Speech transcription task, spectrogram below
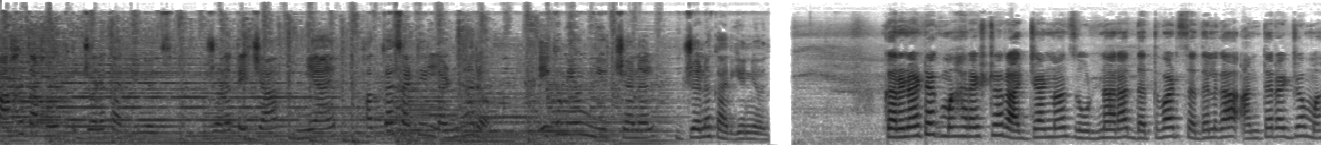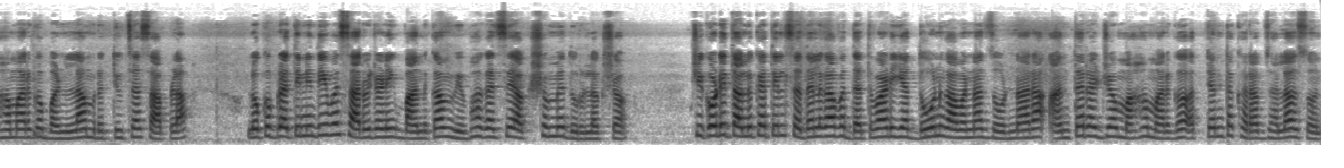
पाहत आहोत जनता न्यूज. जनतेच्या न्याय हक्कासाठी लढणारं एकमेव news channel Janakarya news. Karnataka Maharashtra राज्यांना जोडणारा दत्तवाड सदलगा आंतरराज्य महामार्ग बनला मृत्यूचा सापळा. लोकप्रतिनिधी व सार्वजनिक बांधकाम विभागाचे अक्षम्य दुर्लक्ष. चिकोडी तालुक्यातील सदलगा व दत्तवाड या दोन गावांना जोडणारा आंतरराज्य महामार्ग अत्यंत खराब झाला असून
